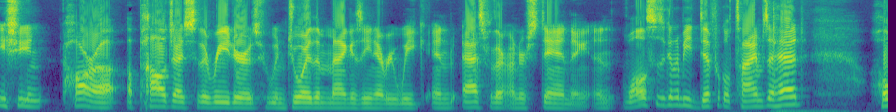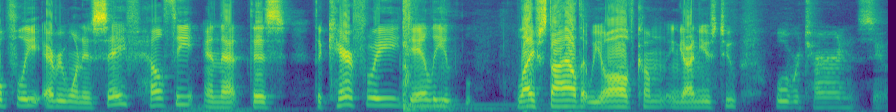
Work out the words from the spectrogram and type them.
Ishihara apologized to the readers who enjoy the magazine every week and asked for their understanding. And while this is going to be difficult times ahead, hopefully everyone is safe, healthy, and that this the carefree daily lifestyle that we all have come and gotten used to will return soon.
